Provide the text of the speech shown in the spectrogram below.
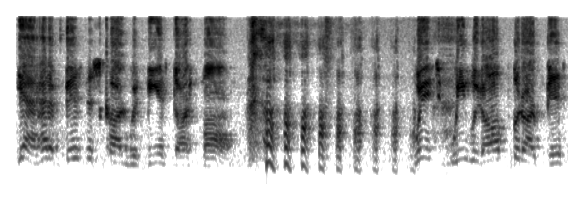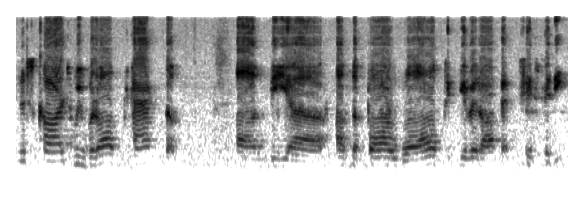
Yeah, I had a business card with me as Darth Maul, which we would all put our business cards. We would all tack them on the uh, on the bar wall to give it authenticity.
